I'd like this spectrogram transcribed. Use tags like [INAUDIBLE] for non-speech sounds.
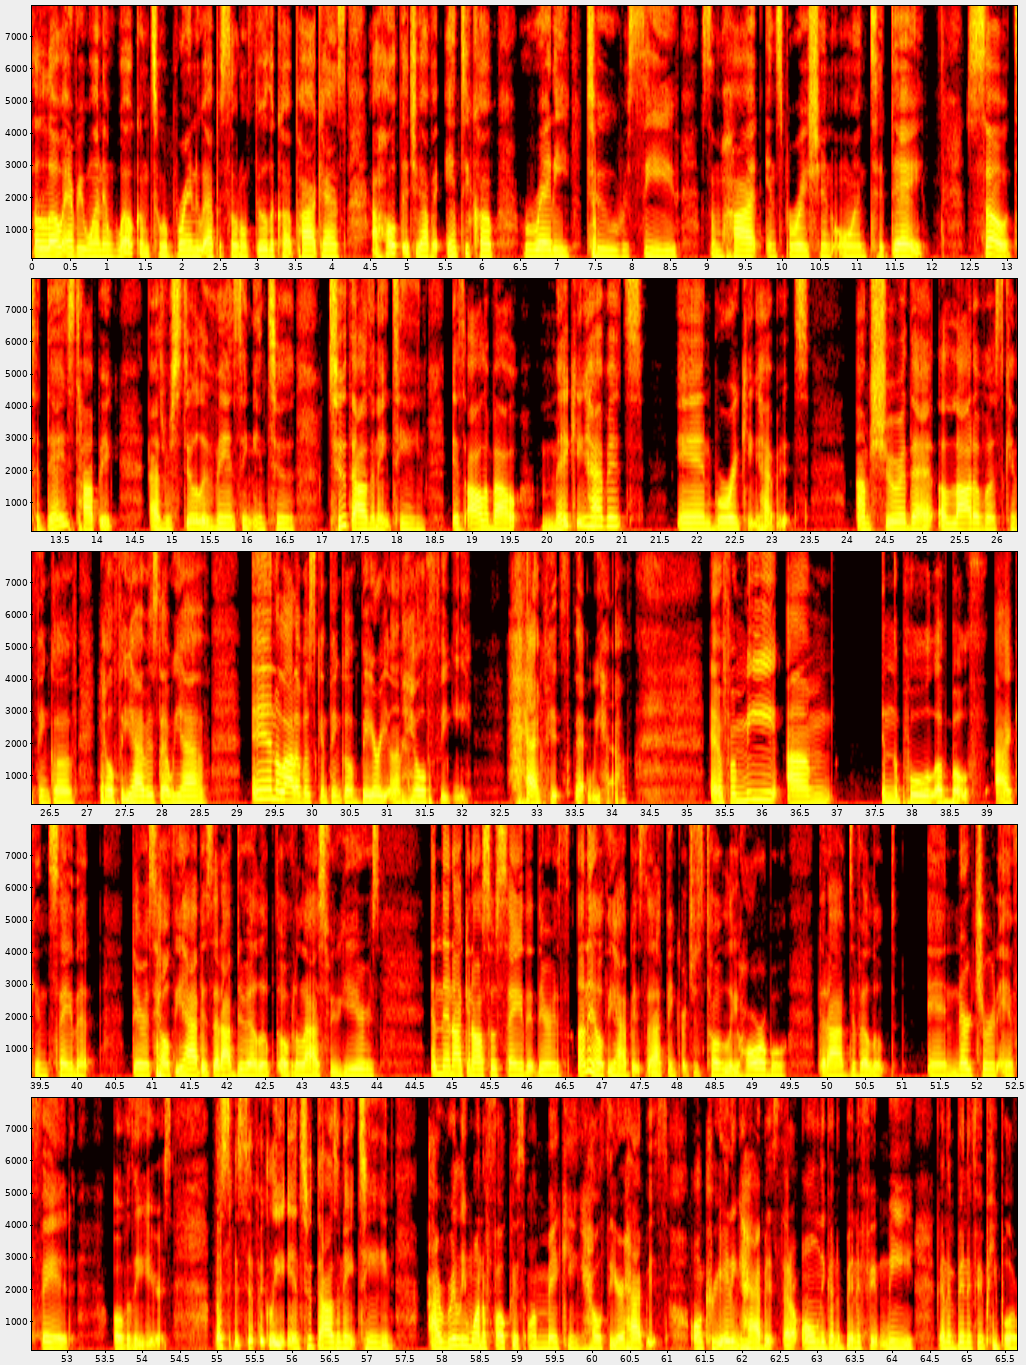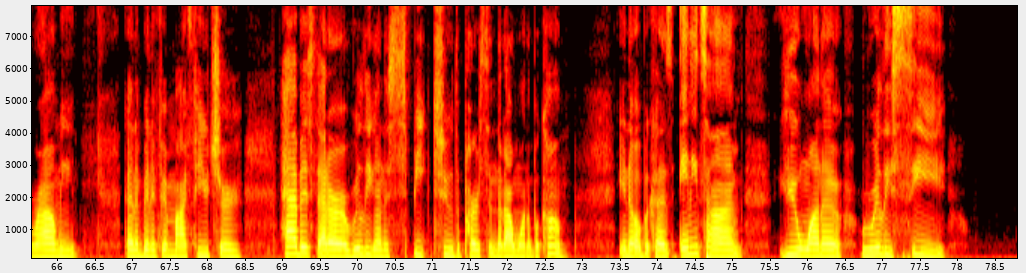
Hello, everyone, and welcome to a brand new episode on Fill the Cup podcast. I hope that you have an empty cup ready to receive some hot inspiration on today. So, today's topic, as we're still advancing into 2018, is all about making habits and breaking habits. I'm sure that a lot of us can think of healthy habits that we have and a lot of us can think of very unhealthy habits that we have. And for me, I'm in the pool of both. I can say that there's healthy habits that I've developed over the last few years. And then I can also say that there's unhealthy habits that I think are just totally horrible that I've developed and nurtured and fed over the years. But specifically in 2018, I really want to focus on making healthier habits, on creating habits that are only going to benefit me, going to benefit people around me, going to benefit my future. Habits that are really going to speak to the person that I want to become. You know, because anytime you want to really see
